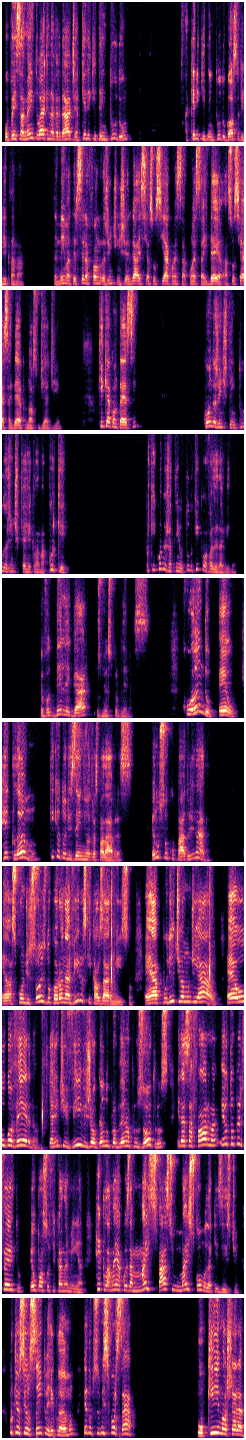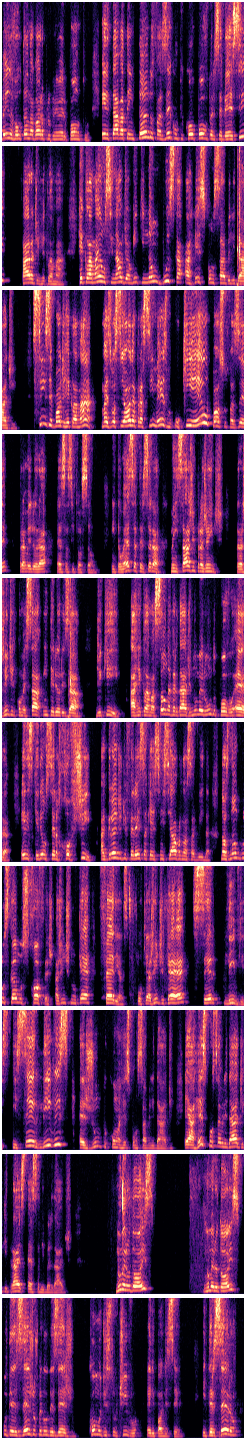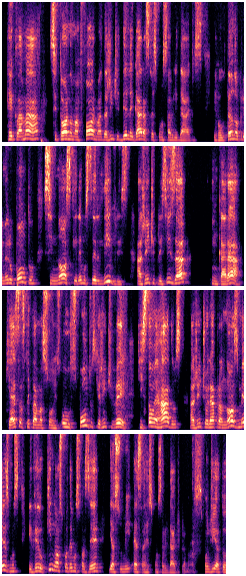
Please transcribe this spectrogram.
o pensamento é que, na verdade, aquele que tem tudo, aquele que tem tudo gosta de reclamar. Também uma terceira forma da gente enxergar e se associar com essa, com essa ideia, associar essa ideia para o nosso dia a dia. O que, que acontece? Quando a gente tem tudo, a gente quer reclamar. Por quê? Porque quando eu já tenho tudo, o que, que eu vou fazer da vida? Eu vou delegar os meus problemas. Quando eu reclamo, o que, que eu estou dizendo em outras palavras? Eu não sou culpado de nada. É as condições do coronavírus que causaram isso. É a política mundial. É o governo. E a gente vive jogando o problema para os outros e dessa forma eu estou perfeito. Eu posso ficar na minha. Reclamar é a coisa mais fácil e mais cômoda que existe. Porque se eu sento e reclamo, eu não preciso me esforçar. O que Moshe Rabbeinu, voltando agora para o primeiro ponto, ele estava tentando fazer com que o povo percebesse, para de reclamar. Reclamar é um sinal de alguém que não busca a responsabilidade. Sim, você pode reclamar, mas você olha para si mesmo, o que eu posso fazer para melhorar essa situação? Então, essa é a terceira mensagem para a gente, para a gente começar a interiorizar de que a reclamação, na verdade, número um do povo era, eles queriam ser Hofshi, a grande diferença que é essencial para a nossa vida. Nós não buscamos Hofesh, a gente não quer férias. O que a gente quer é ser livres. E ser livres é junto com a responsabilidade. É a responsabilidade que traz essa liberdade. Número dois, número dois, o desejo pelo desejo. Como destrutivo ele pode ser. E terceiro, reclamar se torna uma forma da gente delegar as responsabilidades. E voltando ao primeiro ponto, se nós queremos ser livres, a gente precisa encarar que essas reclamações ou os pontos que a gente vê que estão errados, a gente olhar para nós mesmos e ver o que nós podemos fazer e assumir essa responsabilidade para nós. Bom dia a todos.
